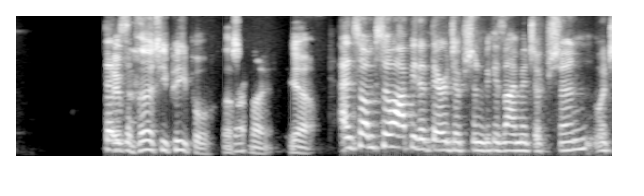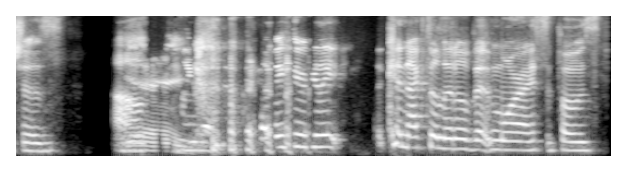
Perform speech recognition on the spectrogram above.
that over is, 30 people. That's right. right. Yeah. And so I'm so happy that they're Egyptian because I'm Egyptian, which is um, that, that makes me really connect a little bit more, I suppose.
